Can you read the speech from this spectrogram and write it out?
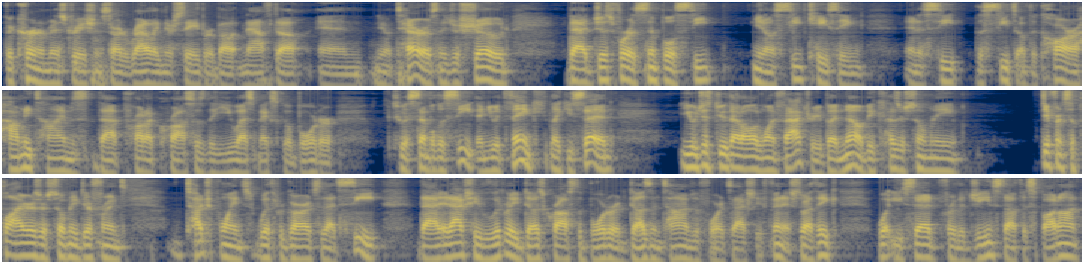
the current administration started rattling their saber about nafta and you know tariffs and they just showed that just for a simple seat, you know, seat casing and a seat, the seats of the car, how many times that product crosses the US Mexico border to assemble the seat. And you would think, like you said, you would just do that all in one factory. But no, because there's so many different suppliers or so many different touch points with regards to that seat that it actually literally does cross the border a dozen times before it's actually finished. So I think what you said for the jean stuff is spot on.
